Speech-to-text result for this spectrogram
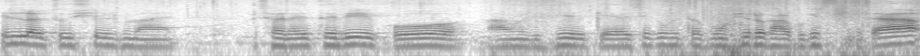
일러 두실 말 전해드리고 마무리 지을게요. 지금부터 모시러 가보겠습니다.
